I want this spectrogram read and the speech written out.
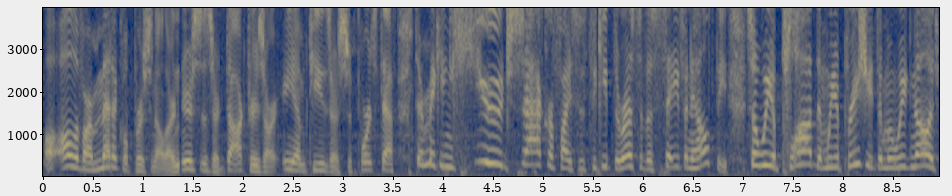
all of our medical personnel, our nurses, our doctors, our EMTs, our support staff, they're making huge sacrifices to keep the rest of us safe and healthy. So we applaud them, we appreciate them, and we acknowledge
